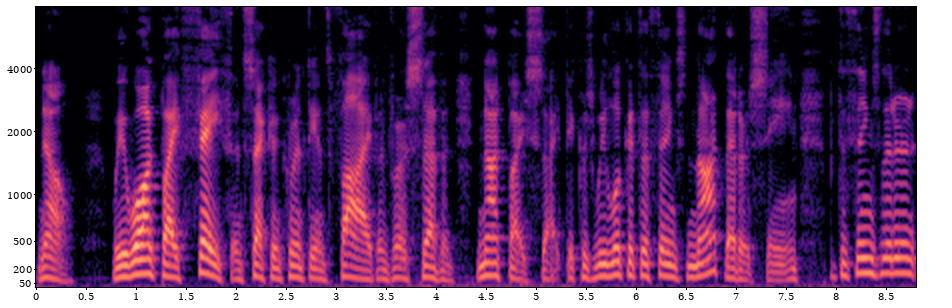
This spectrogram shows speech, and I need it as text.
Now, we walk by faith in 2 Corinthians 5 and verse 7, not by sight, because we look at the things not that are seen, but the things that are,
